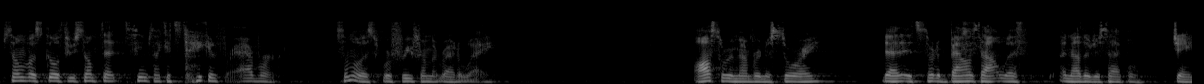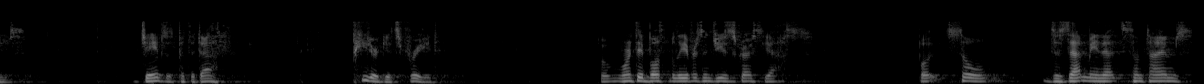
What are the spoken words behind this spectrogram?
some of us go through something that seems like it's taken forever. Some of us were free from it right away. Also, remember in the story that it's sort of balanced out with another disciple, James. James was put to death. Peter gets freed. But weren't they both believers in Jesus Christ? Yes. But so does that mean that sometimes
